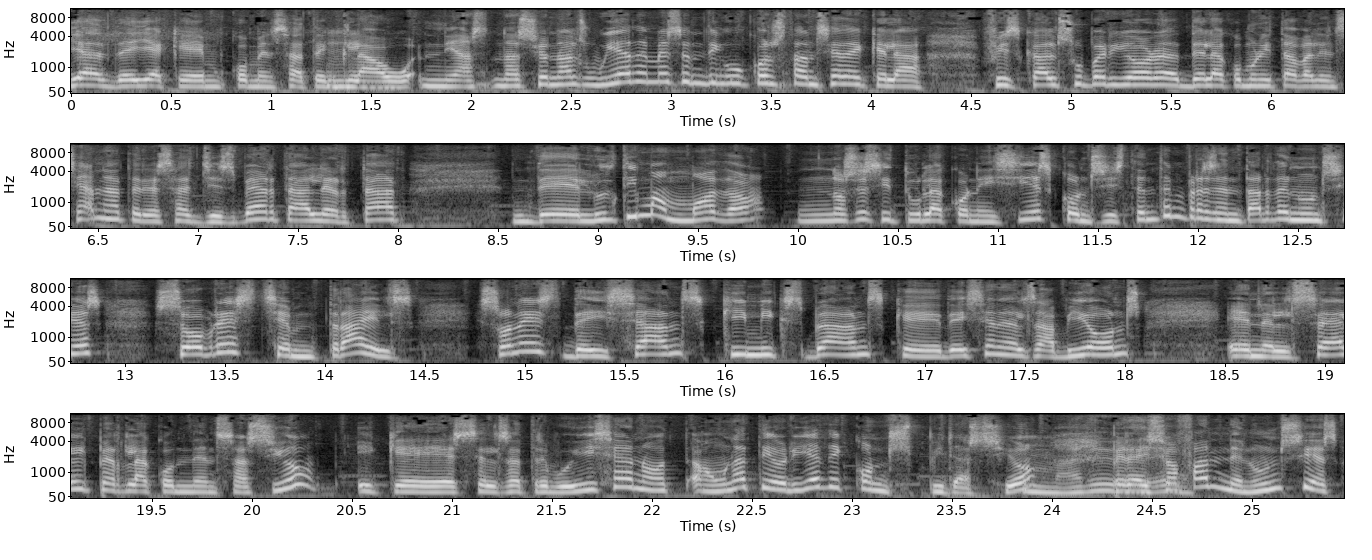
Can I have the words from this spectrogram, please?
Ja el deia que hem començat en mm. clau mm. nacionals. Avui, a més, hem tingut constància de que la fiscal superior de la Comunitat Valenciana, Teresa Gisbert, ha alertat de l'última moda, no sé si tu la coneixies, consistent en presentar denúncies sobre els chemtrails. Són els deixants químics blancs que deixen els avions en el cel per la condensació i que se'ls atribueixen a una teoria de conspiració. Mare per això fan denúncies.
